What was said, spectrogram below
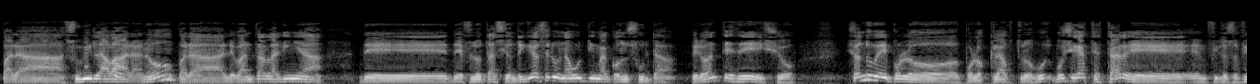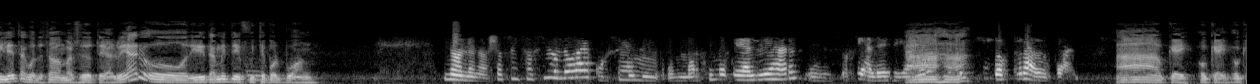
para subir la vara, ¿no? Para levantar la línea de, de flotación. Te quiero hacer una última consulta, pero antes de ello, yo anduve ahí por, los, por los claustros. ¿Vos, llegaste a estar eh, en Filosofía y Letras cuando estaba en Marcelo Alvear o directamente fuiste por Puan? No, no, no. Yo soy socióloga, cursé en, en Marcelo de Alvear, en sociales, digamos. Ajá. doctorado en Puan. Ah, ok, ok, ok.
